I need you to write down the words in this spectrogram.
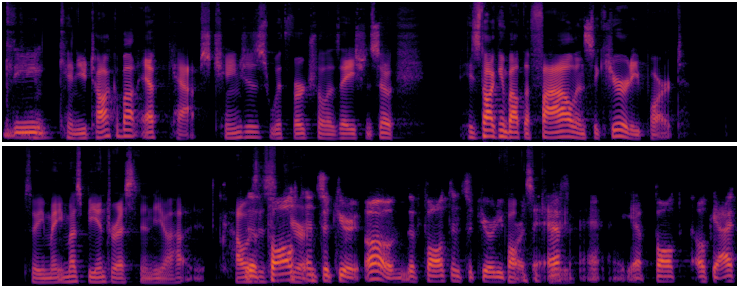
the can, can you talk about FCAPS changes with virtualization? So he's talking about the file and security part. So he, may, he must be interested in you know how, how the fault secure? and security. Oh, the fault and security fault part. And security. F, yeah, fault. Okay, I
